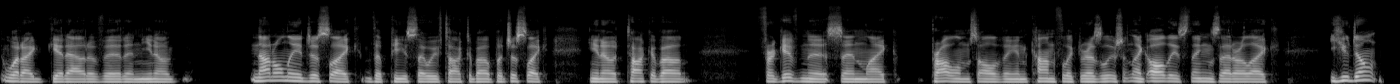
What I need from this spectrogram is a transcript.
what I get out of it and you know not only just like the piece that we've talked about, but just like, you know, talk about forgiveness and like problem solving and conflict resolution, like all these things that are like, you don't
